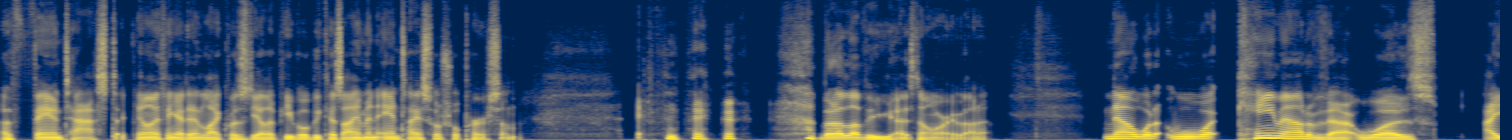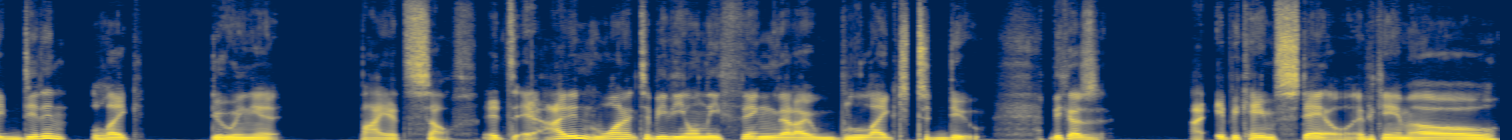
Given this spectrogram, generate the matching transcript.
a fantastic. The only thing I didn't like was the other people because I am an antisocial person. but I love you guys. Don't worry about it. Now, what what came out of that was I didn't like doing it by itself. It's I didn't want it to be the only thing that I liked to do because it became stale. It became oh,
